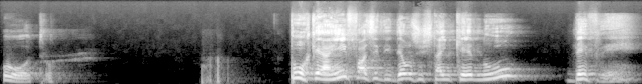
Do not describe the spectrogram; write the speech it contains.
o outro. Porque a ênfase de Deus está em que? No dever.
